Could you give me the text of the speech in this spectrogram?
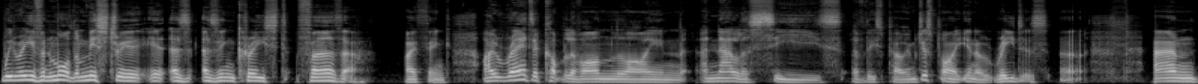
we were even more. The mystery has has increased further. I think I read a couple of online analyses of this poem just by you know readers, uh, and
